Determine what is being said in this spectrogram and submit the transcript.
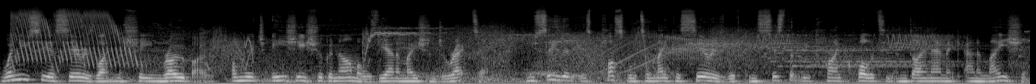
When you see a series like Machine Robo, on which Eiji Suganuma was the animation director, you see that it is possible to make a series with consistently high quality and dynamic animation.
